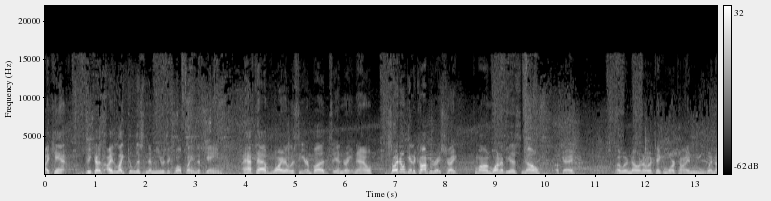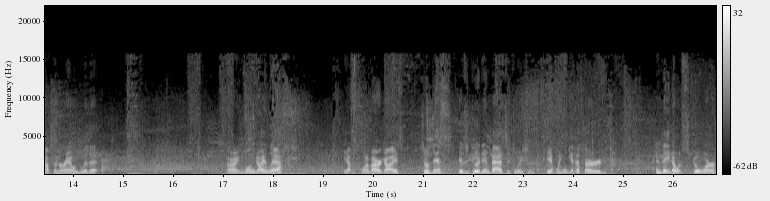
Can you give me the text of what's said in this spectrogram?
I can't, because I like to listen to music while playing this game. I have to have wireless earbuds in right now, so I don't get a copyright strike. Come on, one of yous. No? Okay. If I would have known, I would have taken more time went up and around with it. Alright, one guy left. Yep, one of our guys. So this is a good and bad situation. If we can get a third, and they don't score,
